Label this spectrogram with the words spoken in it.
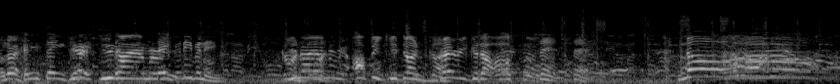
Oh, Hello, can you say good, Yes, Unai Emery. Say good evening. Go on, Unai go. Emery, I think you've done Go very good at Arsenal. Say it, say it. No! Oh,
